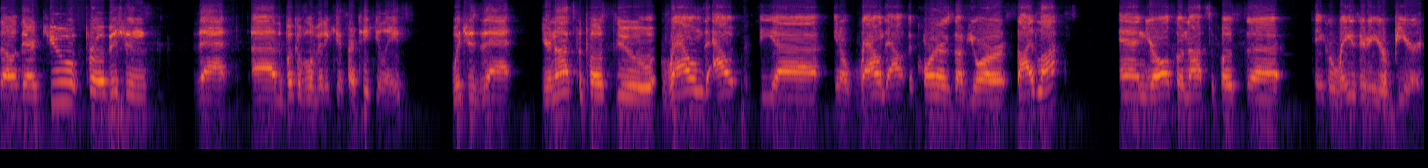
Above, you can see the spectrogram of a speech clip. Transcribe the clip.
So there are two prohibitions that uh, the book of Leviticus articulates, which is that you're not supposed to round out the uh, you know round out the corners of your side locks, and you're also not supposed to take a razor to your beard,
